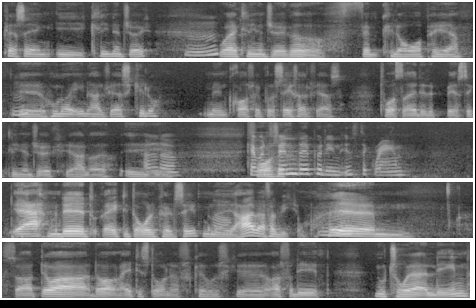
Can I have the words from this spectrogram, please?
placering i clean and jerk, mm. hvor jeg clean and jerkede 5 kilo over PR. Mm. Øh, 171 kilo med en crossback på 76. Jeg tror stadig, det er det bedste clean and jerk, jeg har lavet. I. Kan man finde det på din Instagram? Ja, men det er et rigtig dårligt kvalitet, men Nå. øh, jeg har i hvert fald video. Mm. Øhm, så det var, det var et rigtig stort løft, kan jeg huske. Øh, Også fordi nu tog jeg alene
